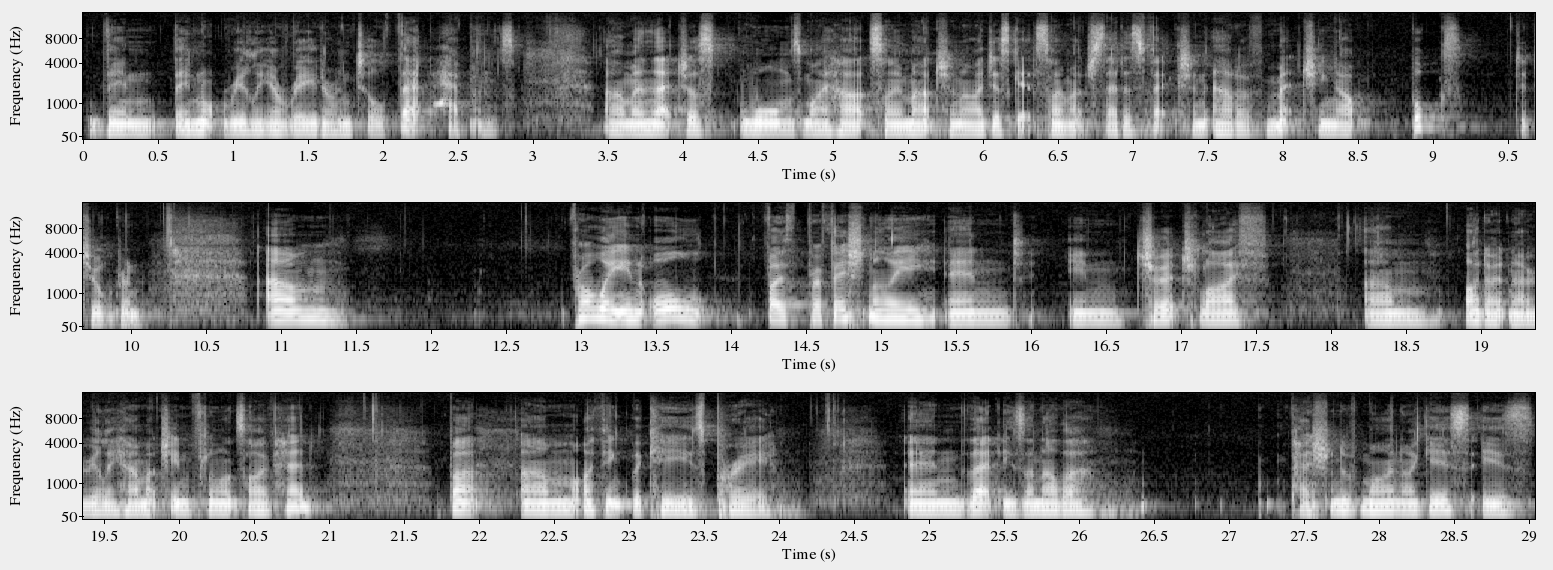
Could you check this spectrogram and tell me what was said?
then they're not really a reader until that happens. Um, and that just warms my heart so much, and I just get so much satisfaction out of matching up books to children. Um, probably in all, both professionally and in church life, um, I don't know really how much influence I've had, but um, I think the key is prayer. And that is another passion of mine, I guess, is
